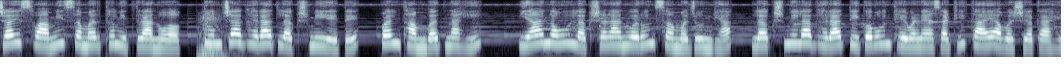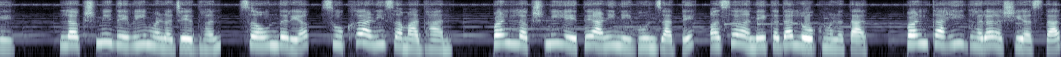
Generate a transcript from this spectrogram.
जय स्वामी समर्थ मित्रांनो तुमच्या घरात लक्ष्मी येते पण थांबत नाही. या नऊ लक्षणांवरून समजून घ्या लक्ष्मीला घरात टिकवून ठेवण्यासाठी काय आवश्यक आहे? लक्ष्मी देवी म्हणजे धन सौंदर्य सुख आणि समाधान. पण लक्ष्मी येते आणि निघून जाते असं अनेकदा लोक म्हणतात. पण काही घरं अशी असतात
